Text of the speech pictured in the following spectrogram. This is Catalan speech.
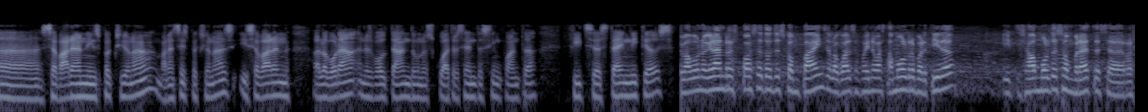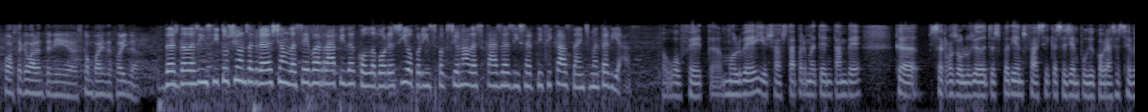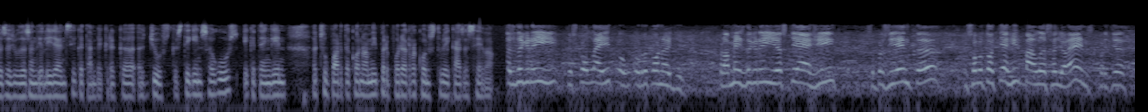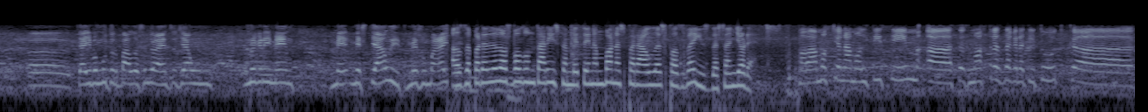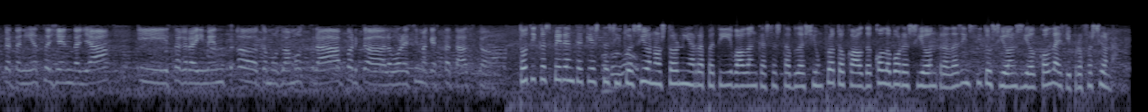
eh, se varen inspeccionar, varen ser inspeccionats i se varen elaborar en el voltant d'unes 450 fitxes tècniques. Hi va haver una gran resposta a tots els companys, a la qual la feina va estar molt repartida i deixava molt assombrat de la resposta que varen tenir els companys de feina. Des de les institucions agraeixen la seva ràpida col·laboració per inspeccionar les cases i certificar els danys materials ho heu fet eh, molt bé i això està permetent també que la resolució dels expedients faci que la gent pugui cobrar les seves ajudes en diligència, que també crec que és just, que estiguin segurs i que tinguin el suport econòmic per poder reconstruir casa seva. És d'agrair que el col·legi ho, ho reconegui, però més d'agrair és que hi hagi la presidenta i sobretot que hi hagi Pal de Sant Llorenç, perquè eh, que hi hagi vengut el Pal de Sant Llorenç ja un, un agraïment més càlid, més humà. Els aparelladors voluntaris també tenen bones paraules pels veïns de Sant Llorenç. Me va emocionar moltíssim les eh, mostres de gratitud que, que tenia la gent d'allà i l'agraïment eh, que ens va mostrar perquè elaboréssim aquesta tasca. Tot i que esperen que aquesta situació no es torni a repetir, volen que s'estableixi un protocol de col·laboració entre les institucions i el col·legi professional.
